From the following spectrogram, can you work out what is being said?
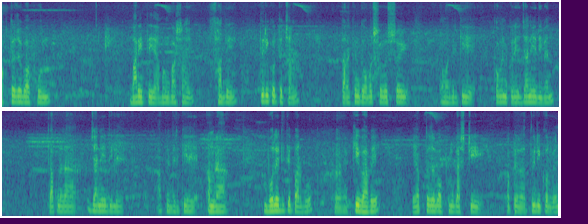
অক্তজবা ফুল বাড়িতে এবং বাসায় ছাদে তৈরি করতে চান, তারা কিন্তু অবশ্যই অবশ্যই আমাদেরকে কমেন্ট করে জানিয়ে দিবেন। তো আপনারা জানিয়ে দিলে আপনাদেরকে আমরা বলে দিতে পারব কীভাবে এই অক্তজবা ফুল গাছটি আপনারা তৈরি করবেন।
